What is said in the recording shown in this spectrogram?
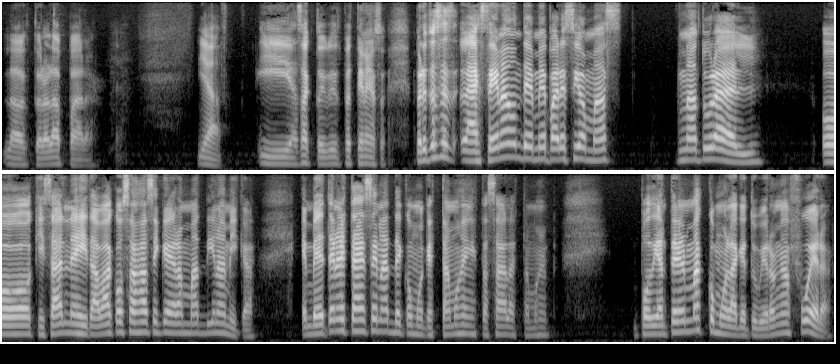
la doctora la para Ya. Y exacto, y después tiene eso. Pero entonces, la escena donde me pareció más natural, o quizás necesitaba cosas así que eran más dinámicas, en vez de tener estas escenas de como que estamos en esta sala, estamos en... Podían tener más como la que tuvieron afuera,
